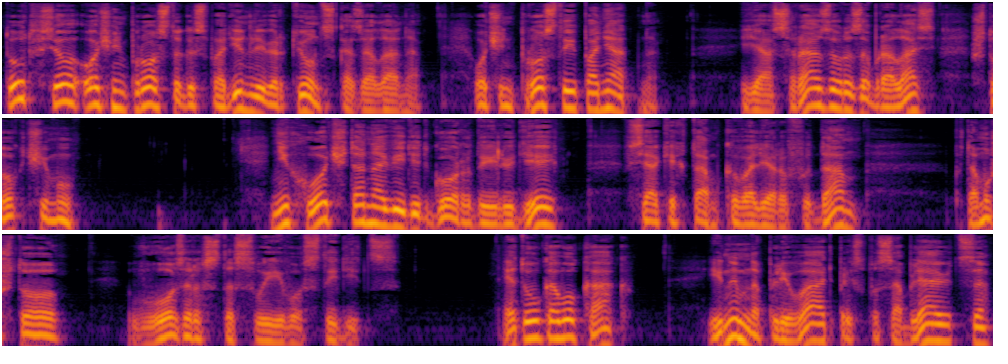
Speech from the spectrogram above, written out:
«Тут все очень просто, господин Ливеркюн», — сказала она. «Очень просто и понятно я сразу разобралась, что к чему. Не хочет она видеть города и людей, всяких там кавалеров и дам, потому что возраста своего стыдится. Это у кого как. Иным наплевать, приспособляются,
